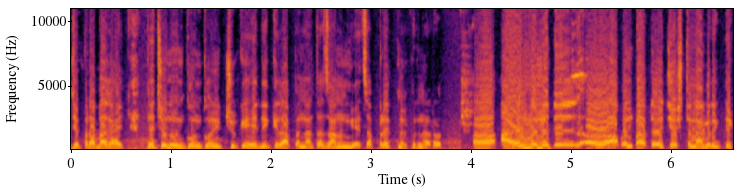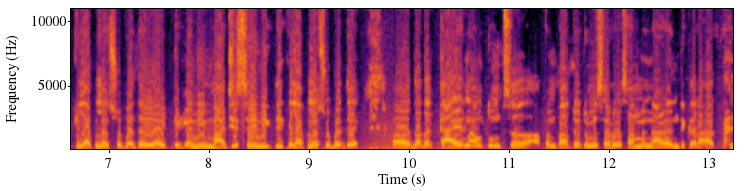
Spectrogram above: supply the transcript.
जे प्रभाग आहेत त्याच्यातून कोण कोण इच्छुक आहे हे देखील आपण आता जाणून घ्यायचा प्रयत्न करणार आहोत. आय आळंदीमधील मधील आपण पाहतोय ज्येष्ठ नागरिक देखील आपल्यासोबत आहे या ठिकाणी. माजी सैनिक देखील आपल्यासोबत आहे. दादा काय नाव तुमचं? आपण पाहतोय तुम्ही सर्वसामान्य आळंदीकर आहात.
